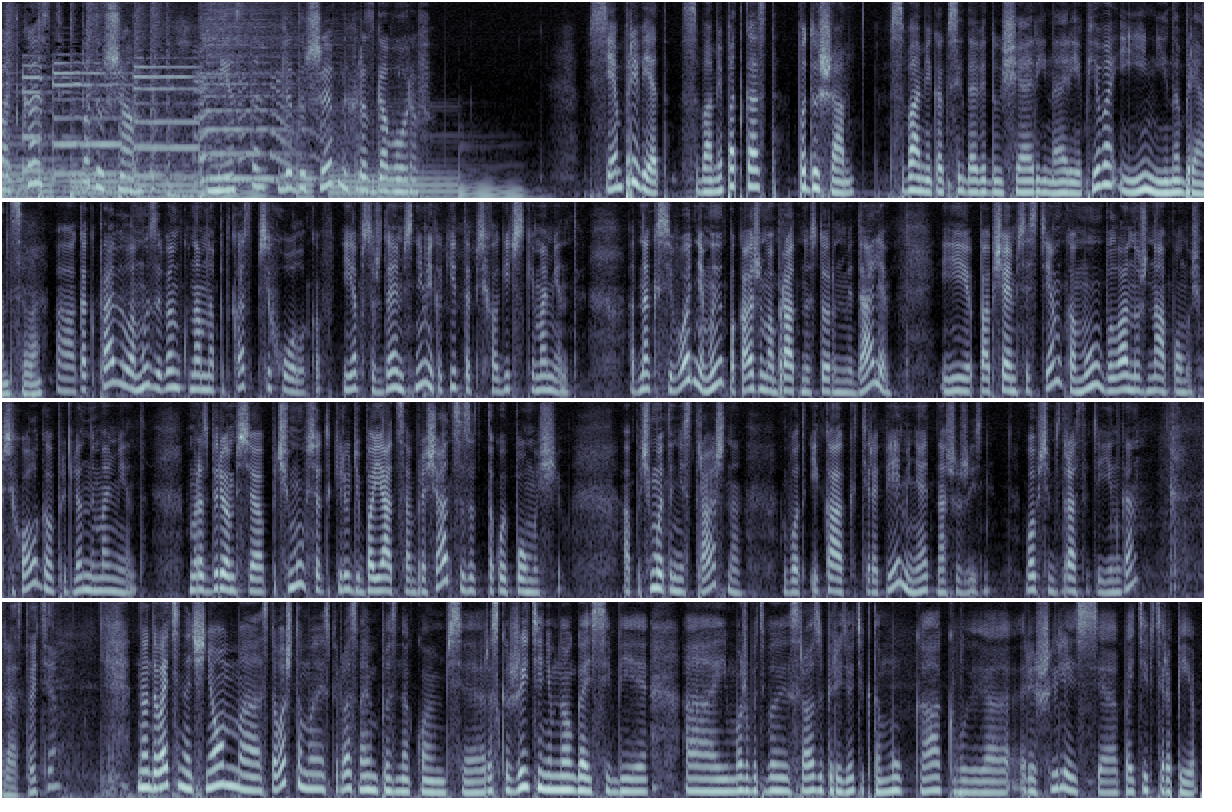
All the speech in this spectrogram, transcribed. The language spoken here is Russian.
Подкаст «По душам». Место для душевных разговоров. Всем привет! С вами подкаст «По душам». С вами, как всегда, ведущая Арина Арепьева и Нина Брянцева. А, Как правило, мы зовем к нам на подкаст психологов и обсуждаем с ними какие-то психологические моменты. Однако сегодня мы покажем обратную сторону медали и пообщаемся с тем, кому была нужна помощь психолога в определенный момент. Мы разберемся, почему все-таки люди боятся обращаться за такой помощью, а почему это не страшно, вот, и как терапия меняет нашу жизнь. В общем, здравствуйте, Инга. Здравствуйте. Ну, давайте начнем а, с того, что мы сперва с вами познакомимся. Расскажите немного о себе, а, и, может быть, вы сразу перейдете к тому, как вы а, решились а, пойти в терапию.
